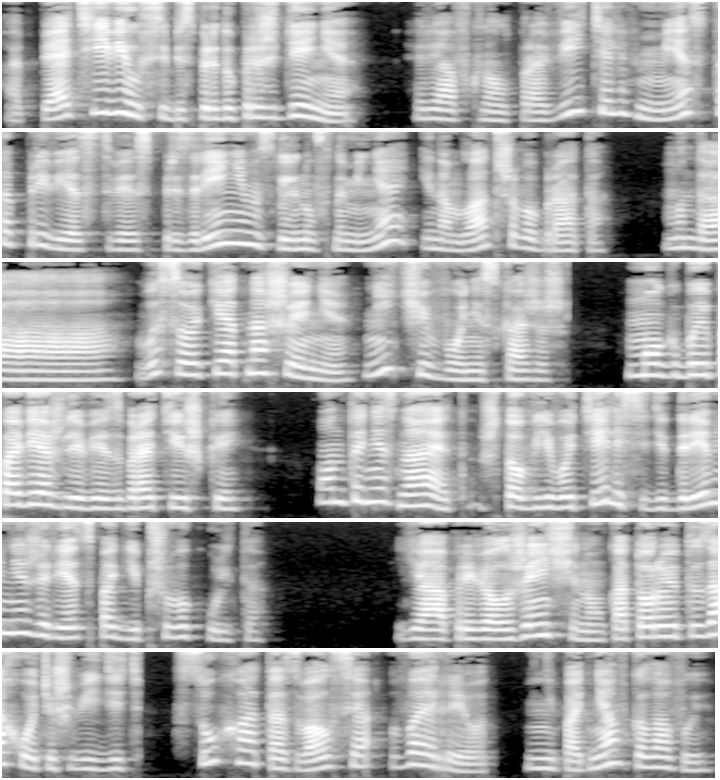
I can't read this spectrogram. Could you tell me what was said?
«Опять явился без предупреждения!» — рявкнул правитель вместо приветствия, с презрением взглянув на меня и на младшего брата. «Мда, высокие отношения, ничего не скажешь. Мог бы и повежливее с братишкой. Он-то не знает, что в его теле сидит древний жрец погибшего культа». «Я привел женщину, которую ты захочешь видеть», — сухо отозвался Верриот не подняв головы.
